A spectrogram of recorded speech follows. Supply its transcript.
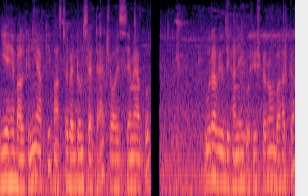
ये है बालकनी आपकी मास्टर बेडरूम से अटैच और इससे मैं आपको पूरा व्यू दिखाने की कोशिश कर रहा हूँ बाहर का।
